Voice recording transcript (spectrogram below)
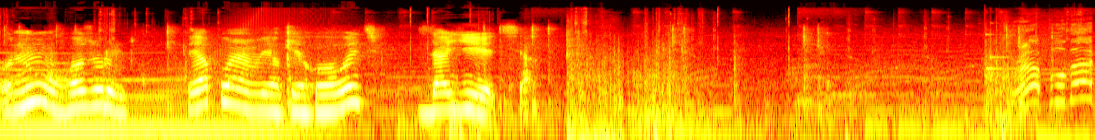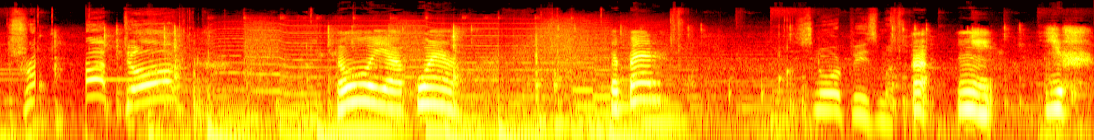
Ну, газурит. Я поняв, як його ловить. Здається. Grapple that trap, dog. О, я поняв. Тепер. Snorpy's my. А, ні, їж.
